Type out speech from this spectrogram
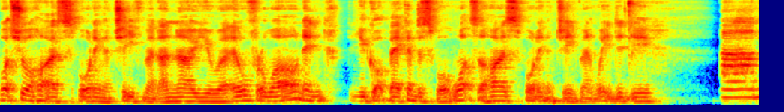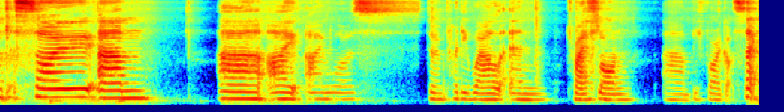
What's your highest sporting achievement? I know you were ill for a while and then you got back into sport. What's the highest sporting achievement? Where did you? Um, so um, uh, I I was doing pretty well in triathlon um, before I got sick.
